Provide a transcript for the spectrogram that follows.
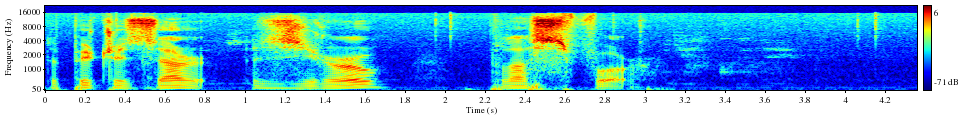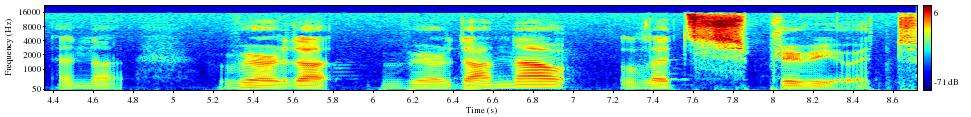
the pitches are 0 plus 4 and uh, we're done we're done now. Let's preview it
